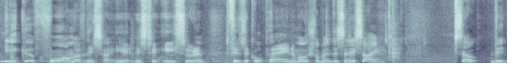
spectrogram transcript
Ika form of Isurim, physical pain, emotional pain, this is Nisayan. So the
